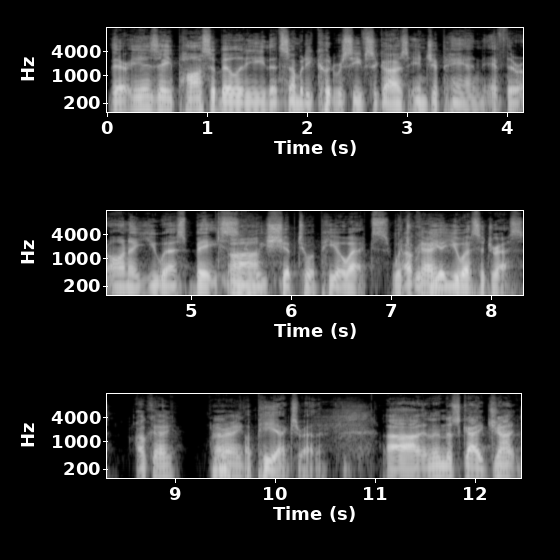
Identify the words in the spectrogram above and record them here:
there is a possibility that somebody could receive cigars in Japan if they're on a U.S. base Ah. and we ship to a POX, which would be a U.S. address, Okay. All right. a PX rather. Uh, and then this guy John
